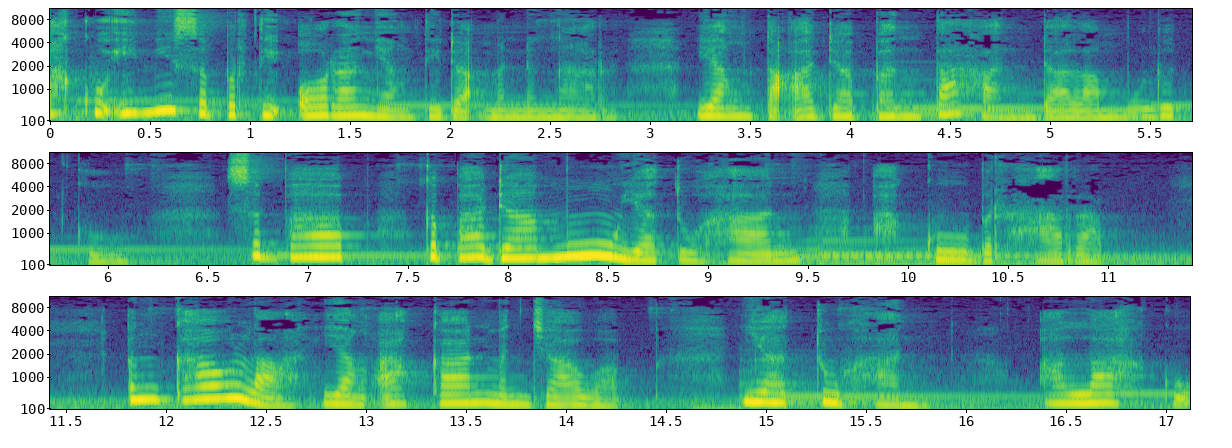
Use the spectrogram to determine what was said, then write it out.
aku ini seperti orang yang tidak mendengar, yang tak ada bantahan dalam mulutku, sebab Kepadamu ya Tuhan, aku berharap. Engkaulah yang akan menjawab, ya Tuhan, Allahku.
